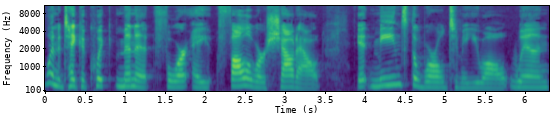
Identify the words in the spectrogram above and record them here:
I want to take a quick minute for a follower shout out. It means the world to me, you all, when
